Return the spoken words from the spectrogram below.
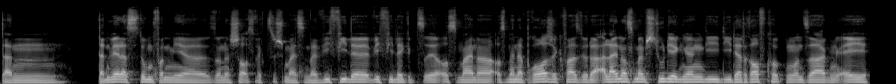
dann, dann wäre das dumm von mir, so eine Chance wegzuschmeißen. Weil wie viele, wie viele gibt es äh, aus meiner, aus meiner Branche quasi oder allein aus meinem Studiengang, die, die da drauf gucken und sagen, ey,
